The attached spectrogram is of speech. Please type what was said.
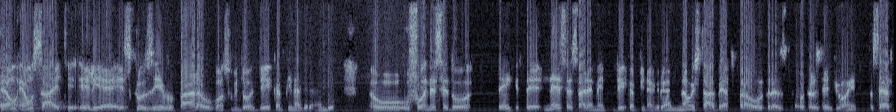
É um, é um site, ele é exclusivo para o consumidor de Campina Grande. O, o fornecedor tem que ser necessariamente de Campina Grande, não está aberto para outras, outras regiões, tá certo?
